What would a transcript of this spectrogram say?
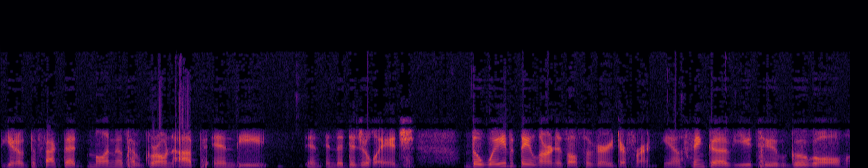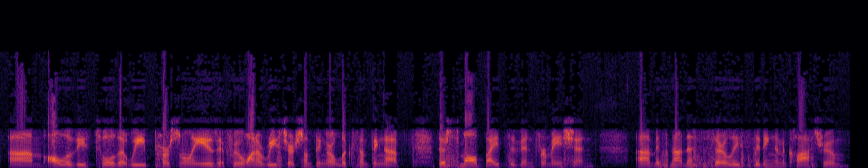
you know, the fact that millennials have grown up in the in, in the digital age, the way that they learn is also very different. You know, think of YouTube, Google, um, all of these tools that we personally use if we want to research something or look something up. They're small bites of information. Um, it's not necessarily sitting in a classroom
